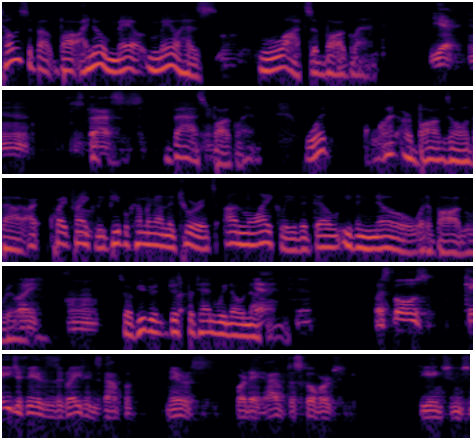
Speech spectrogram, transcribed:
tell us about bog. I know Mayo. Mayo has lots of bogland. Yeah, yeah. Just vast. Vast bogland. What what are bogs all about? Are, quite frankly, people coming on the tour, it's unlikely that they'll even know what a bog really Right. is. Mm. So if you could just pretend we know nothing. yeah. I suppose Céide Fields is a great example near us, where they have discovered the ancient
